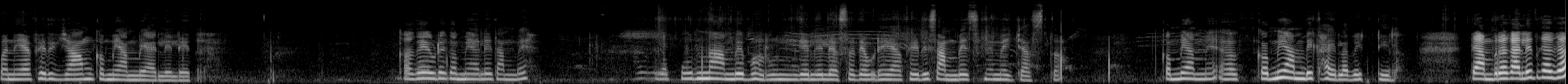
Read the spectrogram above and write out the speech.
पण या फेरी जाम कमी आंबे आलेले आहेत. का ग एवढे कमी आलेत आंबे? म्हणजे पूर्ण आंबे भरून गेलेले असतात एवढे. या फेरीस आंबेच नाही जास्त. कमी आंबे कमी आंबे खायला भेटतील. ते आंबरक आलेत का ग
